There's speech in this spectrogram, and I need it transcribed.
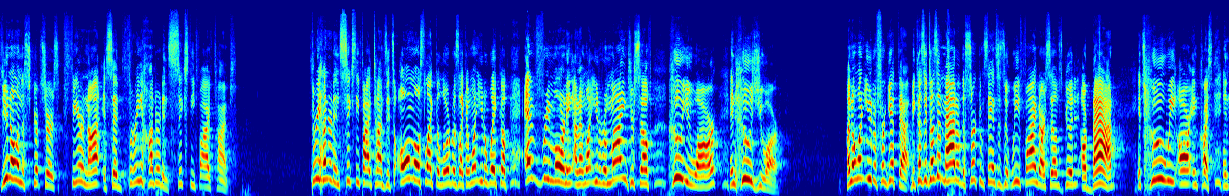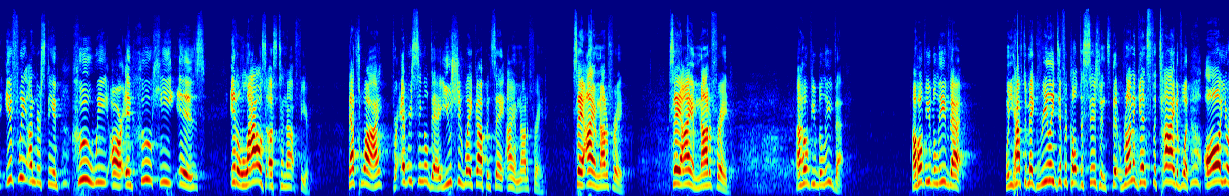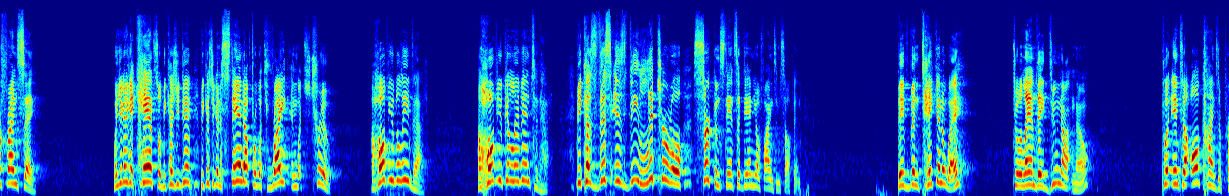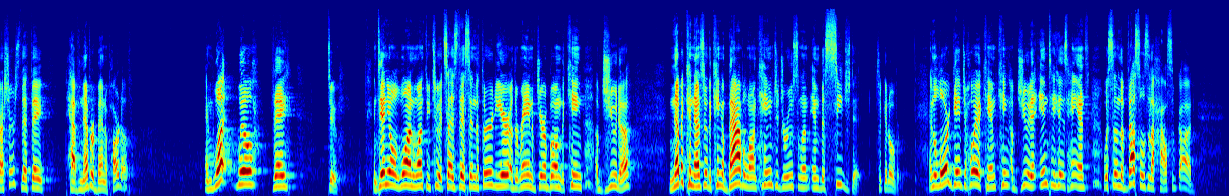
Do you know in the scriptures, fear not is said 365 times? 365 times. It's almost like the Lord was like, I want you to wake up every morning and I want you to remind yourself who you are and whose you are. I don't want you to forget that because it doesn't matter the circumstances that we find ourselves, good or bad. It's who we are in Christ. And if we understand who we are and who He is, it allows us to not fear. That's why, for every single day, you should wake up and say, I am not afraid. Say, I am not afraid. Say, I am not afraid. I hope you believe that. I hope you believe that when you have to make really difficult decisions that run against the tide of what all your friends say. when you're going to get canceled because you did, because you're going to stand up for what's right and what's true. I hope you believe that. I hope you can live into that. Because this is the literal circumstance that Daniel finds himself in. They've been taken away to a land they do not know, put into all kinds of pressures that they have never been a part of. And what will they do? In Daniel 1 1 through 2, it says this In the third year of the reign of Jeroboam, the king of Judah, Nebuchadnezzar, the king of Babylon, came to Jerusalem and besieged it, took it over. And the Lord gave Jehoiakim, king of Judah, into his hands with some of the vessels of the house of God.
